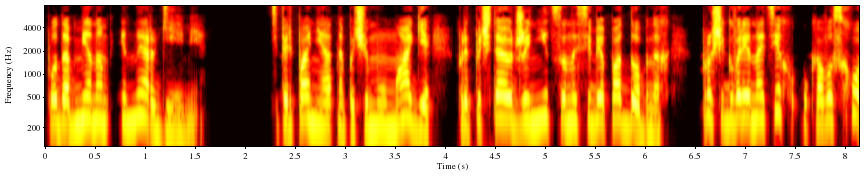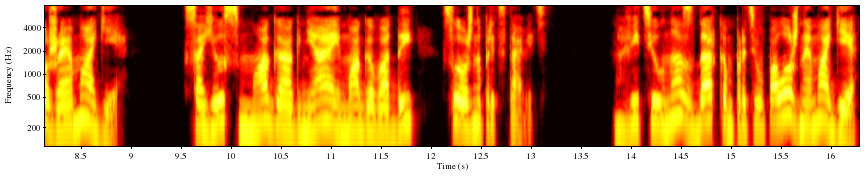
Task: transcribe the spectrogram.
под обменом энергиями. Теперь понятно, почему маги предпочитают жениться на себе подобных, проще говоря, на тех, у кого схожая магия. Союз мага огня и мага воды сложно представить. Но ведь и у нас с Дарком противоположная магия,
